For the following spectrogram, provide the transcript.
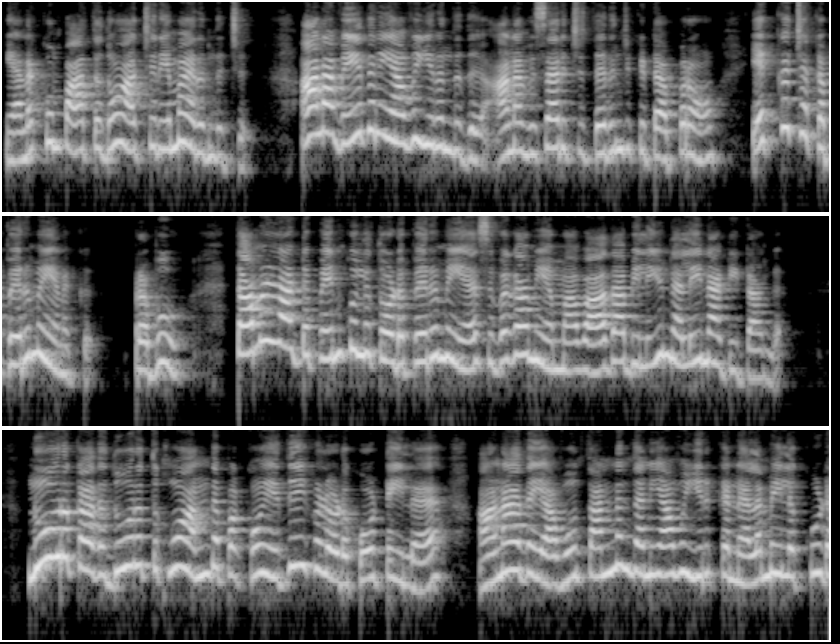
எனக்கும் பார்த்ததும் ஆச்சரியமா இருந்துச்சு. ஆனா வேதனையாவும் இருந்தது. ஆனா விசாரிச்சு தெரிஞ்சுக்கிட்ட அப்புறம் எக்கச்சக்க பெருமை எனக்கு. பிரபு தமிழ்நாட்டு பெண் குலத்தோட பெருமைய சிவகாமி அம்மா வாதாபிலையும் நிலைநாட்டிட்டாங்க. நூறு காத தூரத்துக்கும் அந்த பக்கம் எதிரிகளோட கோட்டையில அனாதையாவும் தன்னந்தனியாவும் இருக்க நிலைமையில கூட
